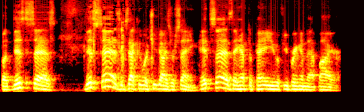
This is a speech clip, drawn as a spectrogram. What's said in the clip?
But this says, this says exactly what you guys are saying. It says they have to pay you if you bring in that buyer.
